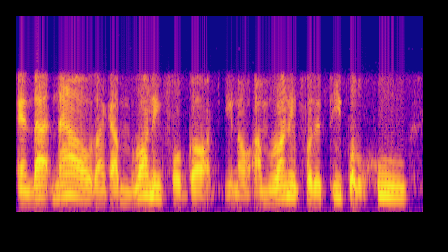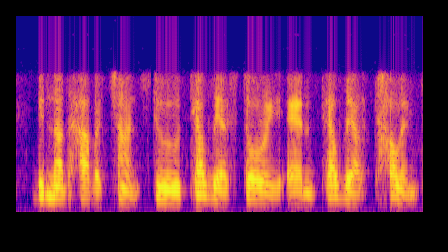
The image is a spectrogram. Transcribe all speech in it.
And that now like i'm running for god you know. I'm running for the people who did not have a chance to tell their story and tell their talent.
